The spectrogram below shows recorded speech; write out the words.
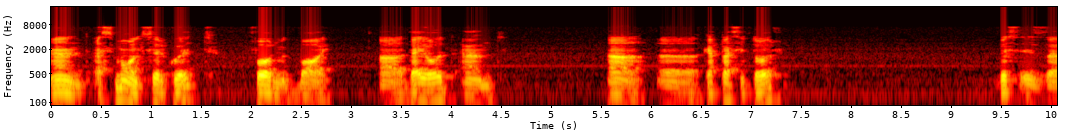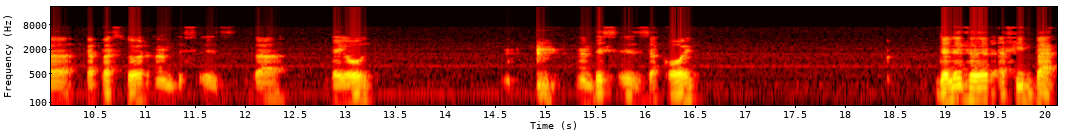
and a small circuit formed by a diode and a, capacitor. This is a capacitor and this is the diode. And this is the coil. Deliver a feedback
